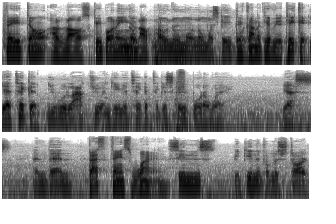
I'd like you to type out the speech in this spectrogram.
they don't allow skateboarding No, in Lao no, no more, no more skateboarding They're gonna give you a ticket. Yeah, ticket. You will lock you and give you a ticket. Take your skateboard away. Yes, and then That's things when. since beginning from the start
